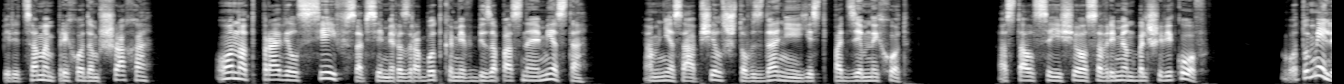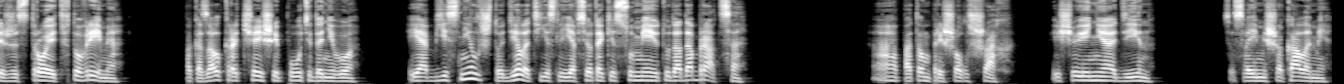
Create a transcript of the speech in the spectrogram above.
Перед самым приходом Шаха он отправил сейф со всеми разработками в безопасное место, а мне сообщил, что в здании есть подземный ход. Остался еще со времен большевиков. Вот умели же строить в то время. Показал кратчайший путь до него и объяснил, что делать, если я все таки сумею туда добраться. А потом пришел Шах. Еще и не один. Со своими шакалами.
